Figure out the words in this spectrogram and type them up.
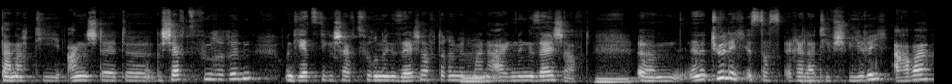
danach die angestellte Geschäftsführerin und jetzt die geschäftsführende Gesellschafterin mit mhm. meiner eigenen Gesellschaft. Mhm. Ähm, natürlich ist das relativ schwierig, aber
